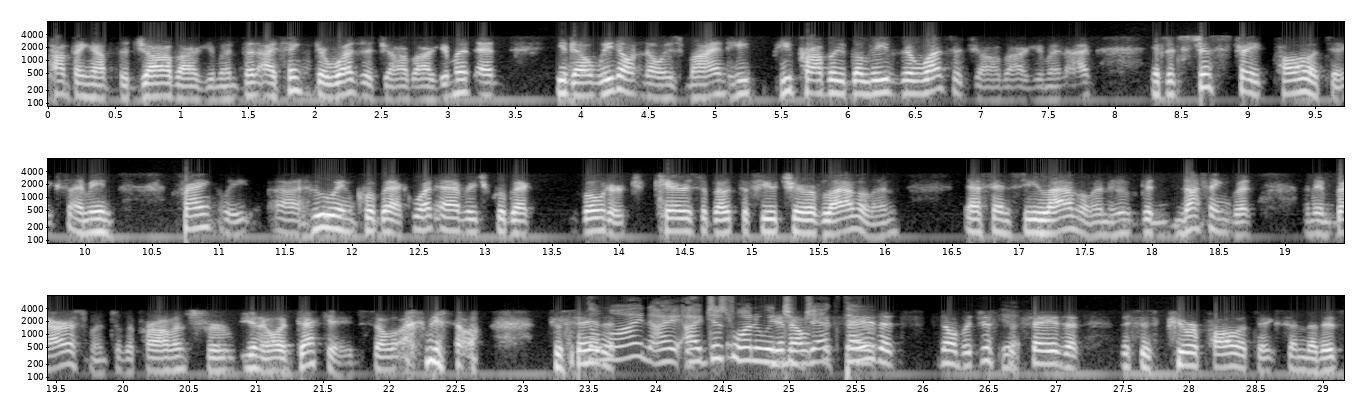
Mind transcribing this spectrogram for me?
pumping up the job argument, but I think there was a job argument, and you know, we don't know his mind. He he probably believed there was a job argument. I, if it's just straight politics, I mean frankly, uh, who in Quebec, what average Quebec voter cares about the future of Lavalin, SNC Lavalin, who've been nothing but an embarrassment to the province for you know a decade. So you know, to say the that line, I, I just want to interject you know, to there. That, no, but just yeah. to say that this is pure politics and that it's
